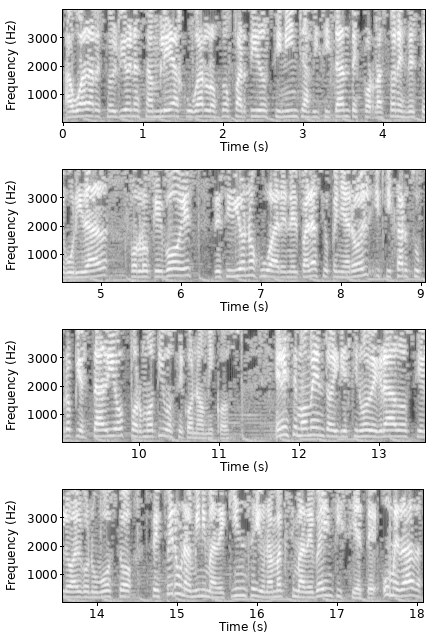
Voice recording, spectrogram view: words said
Aguada resolvió en asamblea jugar los dos partidos sin hinchas visitantes por razones de seguridad, por lo que Goes decidió no jugar en el Palacio Peñarol y fijar su propio estadio por motivos económicos. En este momento hay 19 grados, cielo algo nuboso, se espera una mínima de 15 y una máxima de 27, humedad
